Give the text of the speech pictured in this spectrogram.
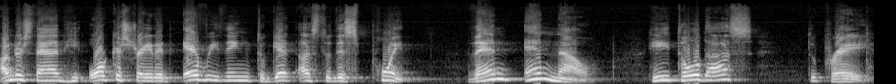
Understand, he orchestrated everything to get us to this point, then and now. He told us to pray.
